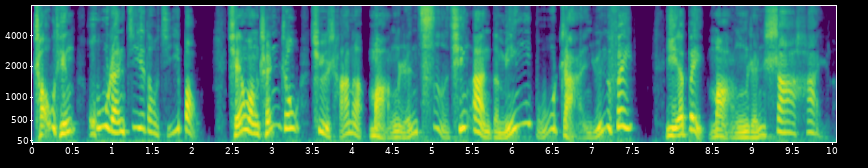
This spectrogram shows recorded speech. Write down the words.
朝廷忽然接到急报，前往陈州去查那莽人刺青案的名捕展云飞，也被莽人杀害了。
